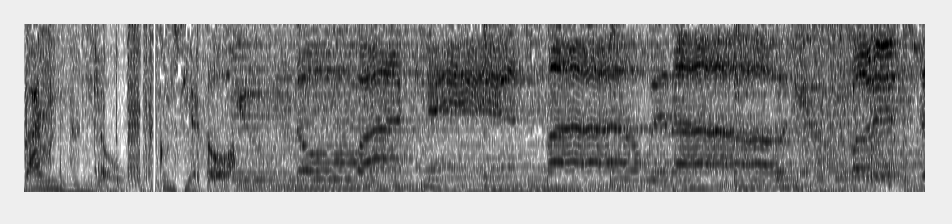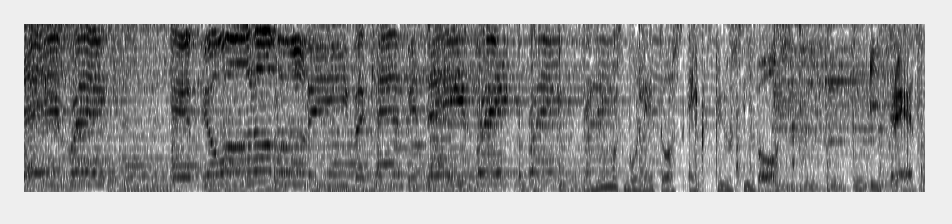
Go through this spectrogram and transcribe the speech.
Barry Manilow, concierto. Tenemos boletos exclusivos y tres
